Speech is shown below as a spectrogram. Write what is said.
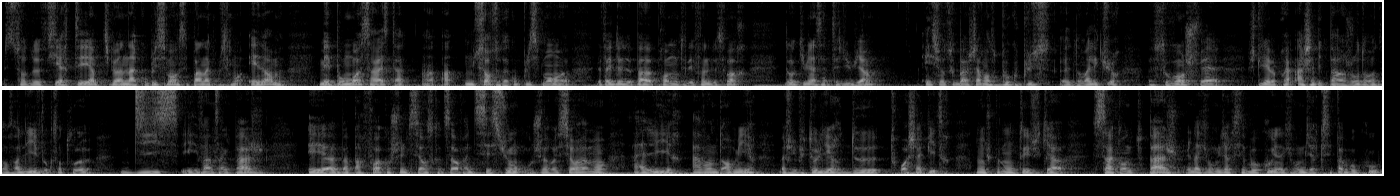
sorte de fierté, un petit peu un accomplissement. C'est pas un accomplissement énorme, mais pour moi ça reste une sorte d'accomplissement, euh, le fait de ne pas prendre mon téléphone le soir. Donc eh bien ça me fait du bien. Et surtout, bah, j'avance beaucoup plus euh, dans ma lecture. souvent, je, fais, je lis à peu près un chapitre par jour dans, dans un livre, donc c'est entre 10 et 25 pages. Et euh, bah, parfois, quand je fais une séance comme ça, enfin une session où je vais réussir vraiment à lire avant de dormir, bah, je vais plutôt lire 2, 3 chapitres. Donc je peux monter jusqu'à 50 pages. Il y en a qui vont me dire que c'est beaucoup, il y en a qui vont me dire que c'est pas beaucoup.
